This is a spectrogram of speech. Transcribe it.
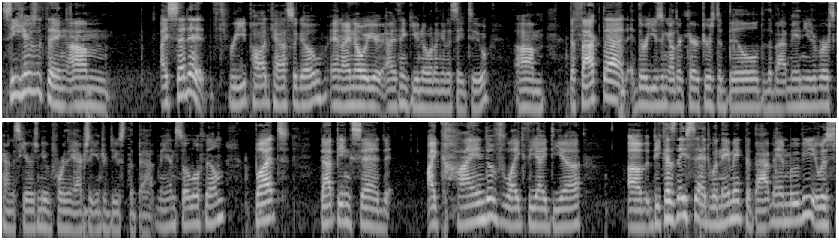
See, here's the thing. Um, I said it three podcasts ago, and I know what you're. I think you know what I'm going to say too. Um, the fact that they're using other characters to build the Batman universe kind of scares me before they actually introduce the Batman solo film. But that being said, I kind of like the idea of because they said when they make the Batman movie, it was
